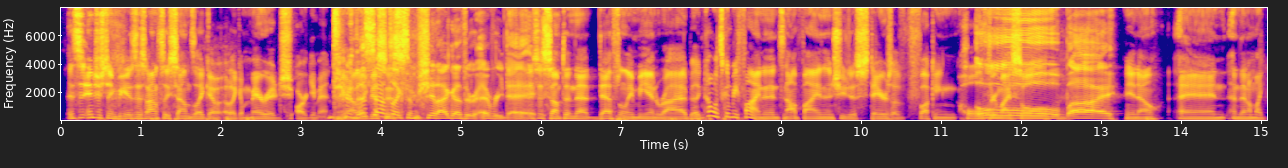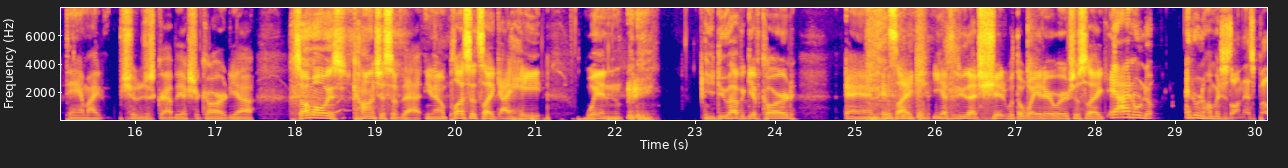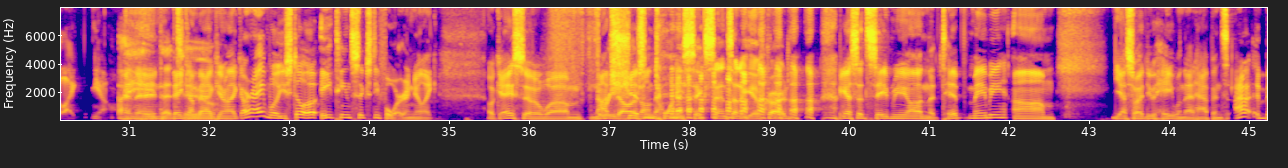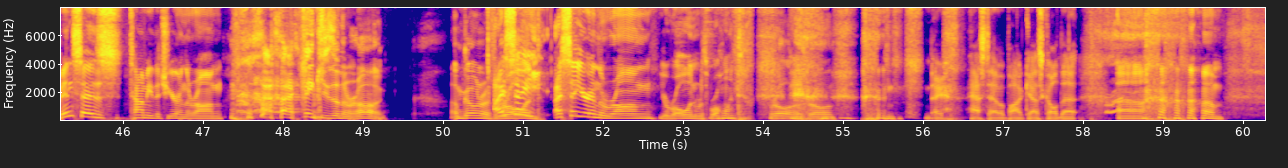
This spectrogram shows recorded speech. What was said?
it's interesting because this honestly sounds like a like a marriage argument. you know? this Like, sounds is- like some shit I go through every day. This is something that definitely me and Rye, I'd be like, no, it's gonna be fine, and then it's not fine, and then she just stares a fucking hole through my soul, Oh, bye. you know, and and then I'm like, damn, I should have just grabbed the extra card, yeah. So I'm always conscious of that, you know. Plus, it's like I hate when you do have a gift card, and it's like you have to do that shit with the waiter where it's just like, yeah, I don't know. I don't know how much is on this, but like, you know, and hate then they come back and you're like, all right, well, you still owe eighteen sixty four, and you're like, okay, so um, not Three shit dollars on and that. twenty six cents on a gift card. I guess that saved me on the tip, maybe. Um, yeah, so I do hate when that happens. I, ben says, Tommy, that you're in the wrong. I think he's in the wrong. I'm going with I Roland. say, I say you're in the wrong. You're rolling with Roland. Roland with Roland. Has to have a podcast called that. Uh, um,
